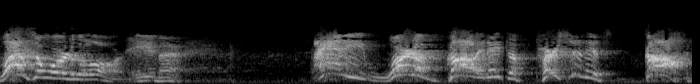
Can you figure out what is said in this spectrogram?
was the word of the Lord. Amen. Any word of God, it ain't the person, it's God.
